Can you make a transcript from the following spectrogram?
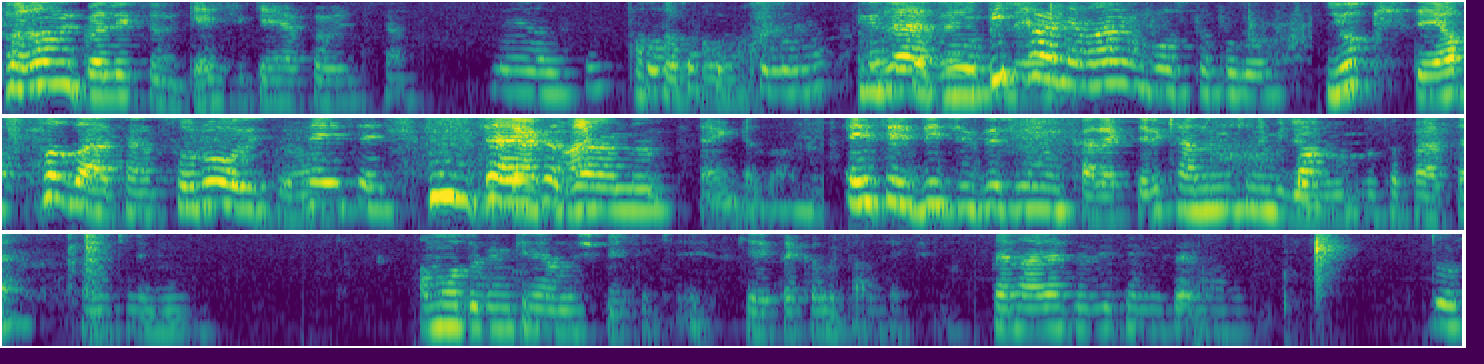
Paranın koleksiyonu keşke yapabilsem. Ne yazdın? Posta pulu. mu? Güzel, Posta pulu. Bir renkli. tane var mı posta pulu? Yok işte yapsa zaten soru oydu. Neyse sen Sıcak kazandın. Ben kazandım. En sevdiği çizgi film karakteri. Kendiminkini biliyorum bu sefer de. Benimkini bilmiyorum. Ama o da benimkini yanlış bilecek. Eskiye takılı kalacak şimdi. Ben hala çizgi film izlerim abi. Dur.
